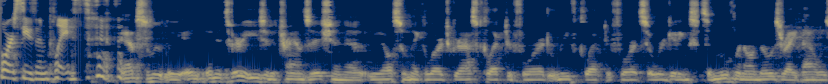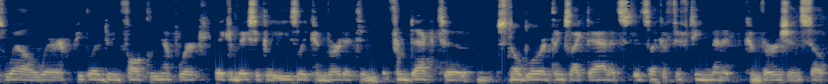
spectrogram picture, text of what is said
four season place. Absolutely. And, and, it's very easy to transition. Uh, we also make a large grass collector for it, a leaf collector for it. So we're getting some movement on those right now as well, where people are doing fall cleanup work. They can basically easily convert it from deck to snowblower and things like that. It's, it's like a 15 minute conversion. So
